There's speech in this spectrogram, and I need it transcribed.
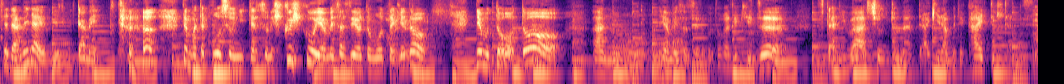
じゃあダメだよね。ダメって言ったらでまた交渉に行ったらその引く？引くをやめさせようと思ったけどでもとうとうあのやめさせることができず2人は旬となって諦めて帰ってきたんですよ。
